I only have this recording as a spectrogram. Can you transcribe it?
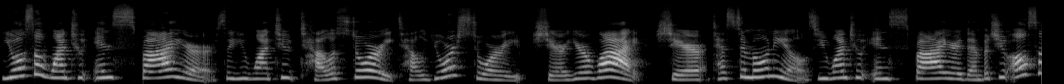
You also want to inspire. So you want to tell a story, tell your story, share your why, share testimonials. You want to inspire them, but you also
